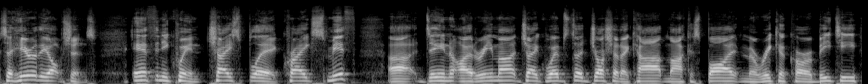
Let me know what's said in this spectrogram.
So here are the options Anthony Quinn, Chase Blair, Craig Smith, uh, Dean Ieremia, Jake Webster, Josh Addo-Carr, Marcus Bai, Marika Koroibete,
